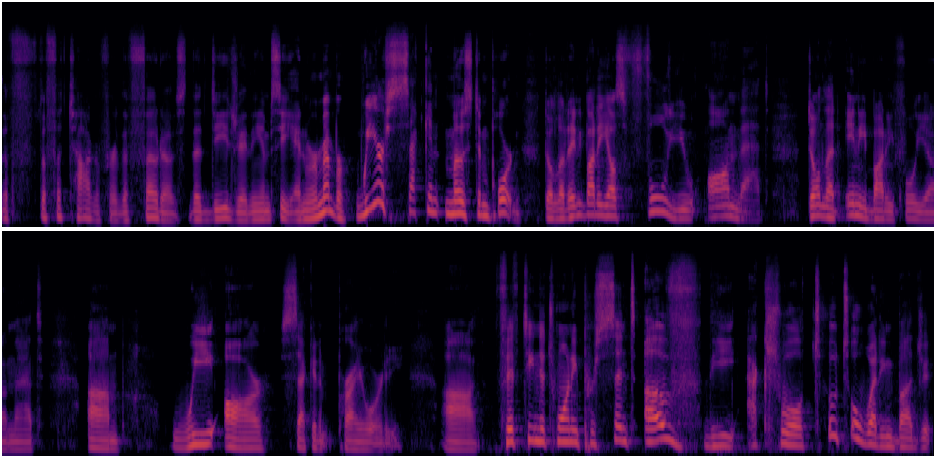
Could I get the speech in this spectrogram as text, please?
the, f- the photographer, the photos, the DJ, the MC. And remember, we are second most important. Don't let anybody else fool you on that. Don't let anybody fool you on that. Um, we are second priority. Uh, 15 to 20% of the actual total wedding budget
